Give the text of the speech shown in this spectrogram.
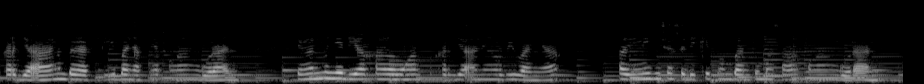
pekerjaan berarti banyaknya pengangguran. Dengan menyediakan lowongan pekerjaan yang lebih banyak, hal ini bisa sedikit membantu masalah pengangguran.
